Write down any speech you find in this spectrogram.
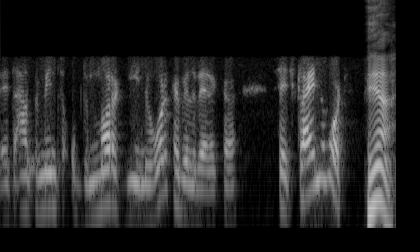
het aantal mensen op de markt die in de horeca willen werken steeds kleiner wordt. Ja,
